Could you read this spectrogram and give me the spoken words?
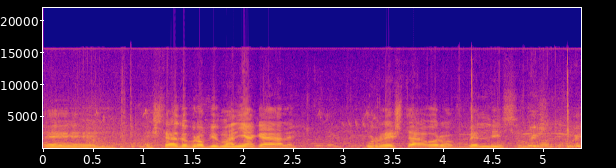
Eh, è stato proprio maniacale, un restauro bellissimo. Eh, ecco.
